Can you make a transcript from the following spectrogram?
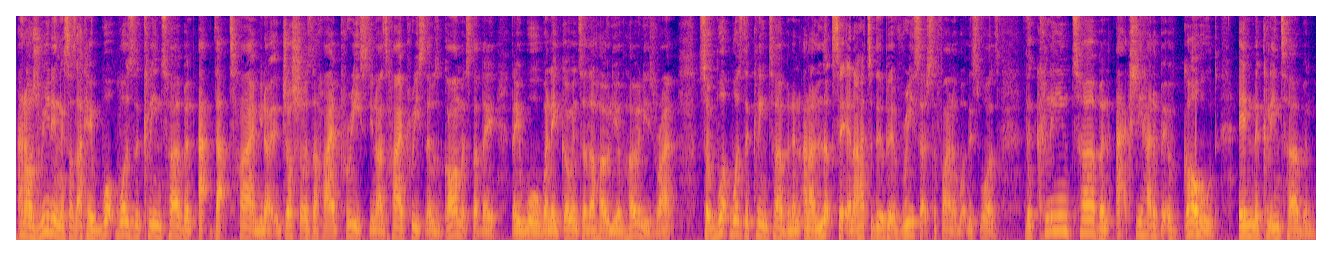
and I was reading this, I was like, okay, what was the clean turban at that time? You know, Joshua as the high priest, you know, as high priest, there was garments that they they wore when they go into the holy of holies, right? So what was the clean turban? And, and I looked at it and I had to do a bit of research to find out what this was. The clean turban actually had a bit of gold in the clean turban.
